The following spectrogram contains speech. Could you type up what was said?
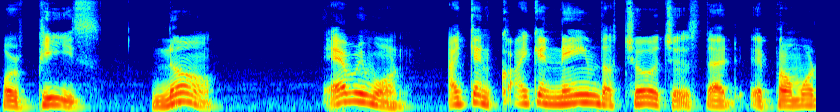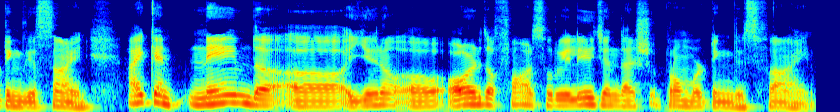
or peace. No. Everyone. I can i can name the churches that are promoting this sign. I can name the uh, you know uh, or the false religion that's promoting this sign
